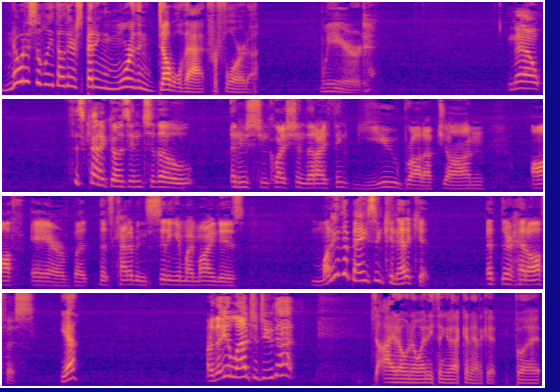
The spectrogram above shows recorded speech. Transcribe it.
Noticeably, though, they're spending more than double that for Florida. Weird. Now, this kind of goes into though an interesting question that I think you brought up, John, off air, but that's kind of been sitting in my mind is Money in the Bank's in Connecticut at their head office. Yeah, Are they allowed to do that? I don't know anything about Connecticut, but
